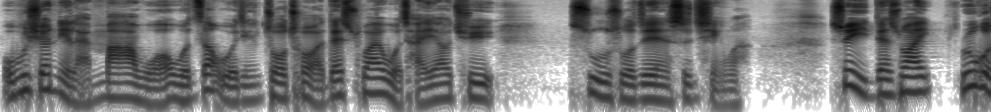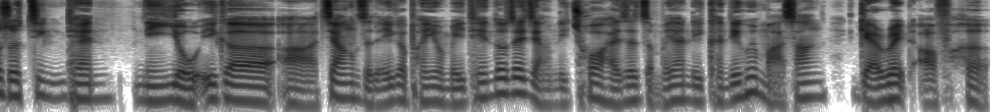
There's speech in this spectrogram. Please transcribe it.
我不需要你来骂我，我知道我已经做错了，That's why 我才要去诉说这件事情嘛。所以 That's why。如果说今天你有一个啊、这样子的一个朋友，每天都在讲你错还是怎么样，你肯定会马上 get rid of her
